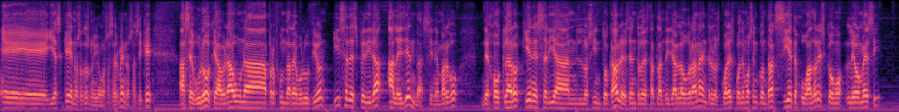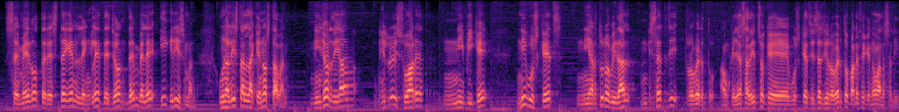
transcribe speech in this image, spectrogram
Eh, y es que nosotros no íbamos a ser menos, así que aseguró que habrá una profunda revolución y se despedirá a leyendas. Sin embargo, dejó claro quiénes serían los intocables dentro de esta plantilla blaugrana, entre los cuales podemos encontrar siete jugadores como Leo Messi, Semedo, Ter Stegen, Lenglet, De Jong, Dembélé y Griezmann. Una lista en la que no estaban ni Jordi Alba, ni Luis Suárez, ni Piqué, ni Busquets, ni Arturo Vidal ni Sergi Roberto, aunque ya se ha dicho que Busquets y Sergi Roberto parece que no van a salir.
